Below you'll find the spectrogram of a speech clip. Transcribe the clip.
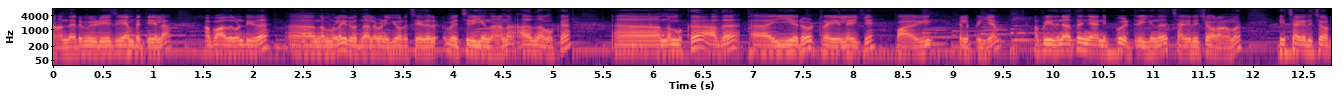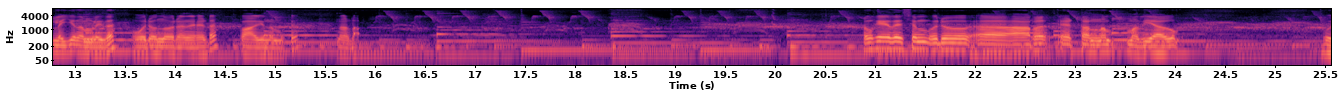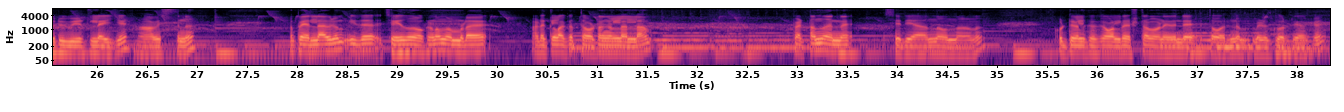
അന്നേരം വീഡിയോ ചെയ്യാൻ പറ്റിയില്ല. അപ്പോൾ അതുകൊണ്ട് ഇത് നമ്മൾ ഇരുപത്തിനാല് മണിക്കൂർ ചെയ്ത് വെച്ചിരിക്കുന്നതാണ്. അത് നമുക്ക് നമുക്ക് അത് ഈ ഒരു ട്രെയിലേക്ക് പാകി കളിപ്പിക്കാം. അപ്പോൾ ഇതിനകത്ത് ഞാനിപ്പോൾ ഇട്ടിരിക്കുന്നത് ചകിരിച്ചോറാണ്. ഈ ചകിരിച്ചോറിലേക്ക് നമ്മളിത് ഓരോന്നോരോന്നായിട്ട് പാകി നമുക്ക് നടാം. നമുക്ക് ഏകദേശം ഒരു ആറ് എട്ടെണ്ണം മതിയാകും ഒരു വീട്ടിലേക്ക് ആവശ്യത്തിന് അപ്പോൾ എല്ലാവരും ഇത് ചെയ്തു നോക്കണം നമ്മുടെ അടുക്കളക്ക തോട്ടങ്ങളിലെല്ലാം. പെട്ടെന്ന് തന്നെ ശരിയാകുന്ന ഒന്നാണ്. കുട്ടികൾക്കൊക്കെ വളരെ ഇഷ്ടമാണ് ഇതിന്റെ തോരനും മെഴുക്കുവരട്ടിയൊക്കെ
